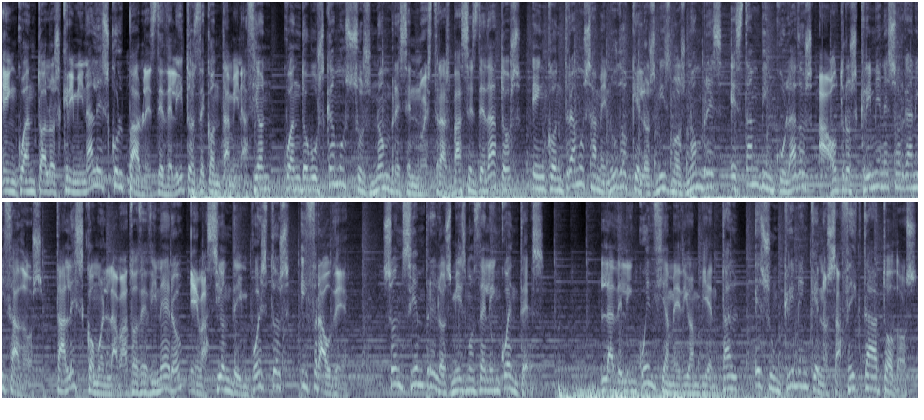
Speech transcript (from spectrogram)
En cuanto a los criminales culpables de delitos de contaminación, cuando buscamos sus nombres en nuestras bases de datos, encontramos a menudo que los mismos nombres están vinculados a otros crímenes organizados, tales como el lavado de dinero, evasión de impuestos y fraude. Son siempre los mismos delincuentes. La delincuencia medioambiental es un crimen que nos afecta a todos.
